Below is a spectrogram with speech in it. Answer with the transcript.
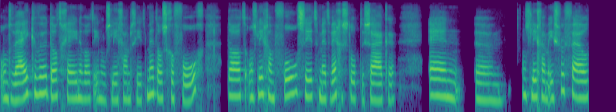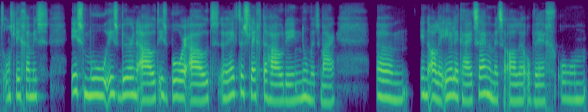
ontwijken we datgene wat in ons lichaam zit. Met als gevolg dat ons lichaam vol zit met weggestopte zaken. En um, ons lichaam is vervuild, ons lichaam is, is moe, is burn-out, is bore-out, uh, heeft een slechte houding, noem het maar. Um, in alle eerlijkheid zijn we met z'n allen op weg om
